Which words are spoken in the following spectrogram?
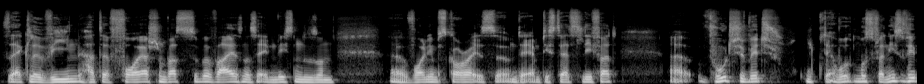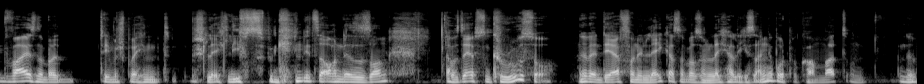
Zach Levine hatte vorher schon was zu beweisen, dass er eben nicht nur so ein äh, Volume-Scorer ist und der Empty Stats liefert. Äh, Vucevic, der muss vielleicht nicht so viel beweisen, aber dementsprechend schlecht lief es zu Beginn jetzt auch in der Saison. Aber selbst ein Caruso, ne, wenn der von den Lakers einfach so ein lächerliches Angebot bekommen hat und ne,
